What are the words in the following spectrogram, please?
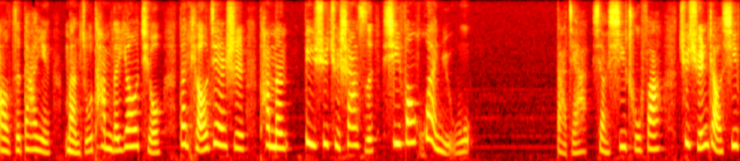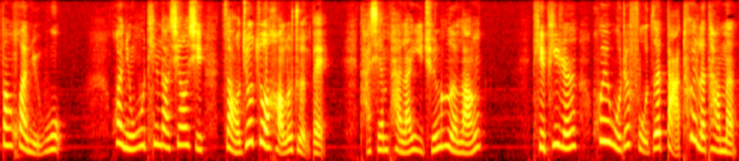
奥兹答应满足他们的要求，但条件是他们必须去杀死西方坏女巫。大家向西出发，去寻找西方坏女巫。坏女巫听到消息，早就做好了准备。她先派来一群恶狼，铁皮人挥舞着斧子打退了他们。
